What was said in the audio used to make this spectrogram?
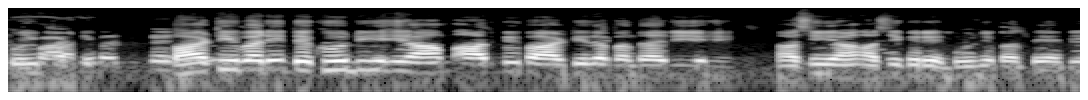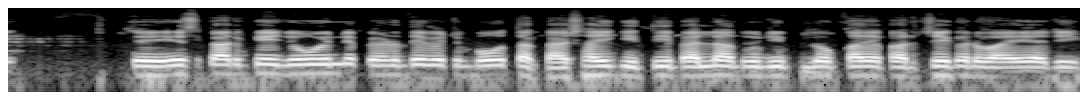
ਕੋਈ ਪਾਰਟੀ ਬਾਰੀ ਦੇਖੋ ਜੀ ਇਹ ਆਮ ਆਦਮੀ ਪਾਰਟੀ ਦਾ ਬੰਦਾ ਜੀ ਇਹ। ਅਸੀਂ ਆ- ਅਸੀਂ ਘਰੇਲੂ ਜੀ ਬੰਦੇ ਆ ਜੀ। ਤੇ ਇਸ ਕਰਕੇ ਜੋ ਇਹਨੇ ਪਿੰਡ ਦੇ ਵਿੱਚ ਬਹੁਤ ਧੱਕਾਸ਼ਾਹੀ ਕੀਤੀ ਪਹਿਲਾਂ ਦੂਜੀ ਲੋਕਾਂ ਦੇ ਪਰਚੇ ਕਰਵਾਏ ਆ ਜੀ।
